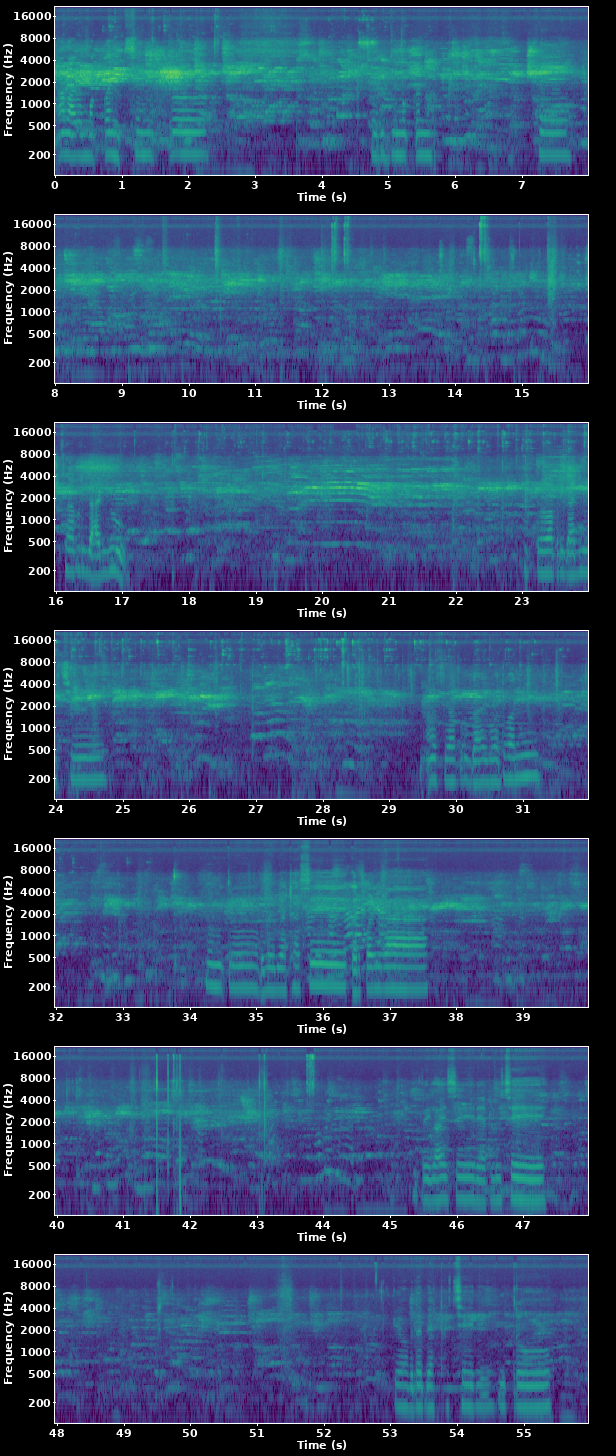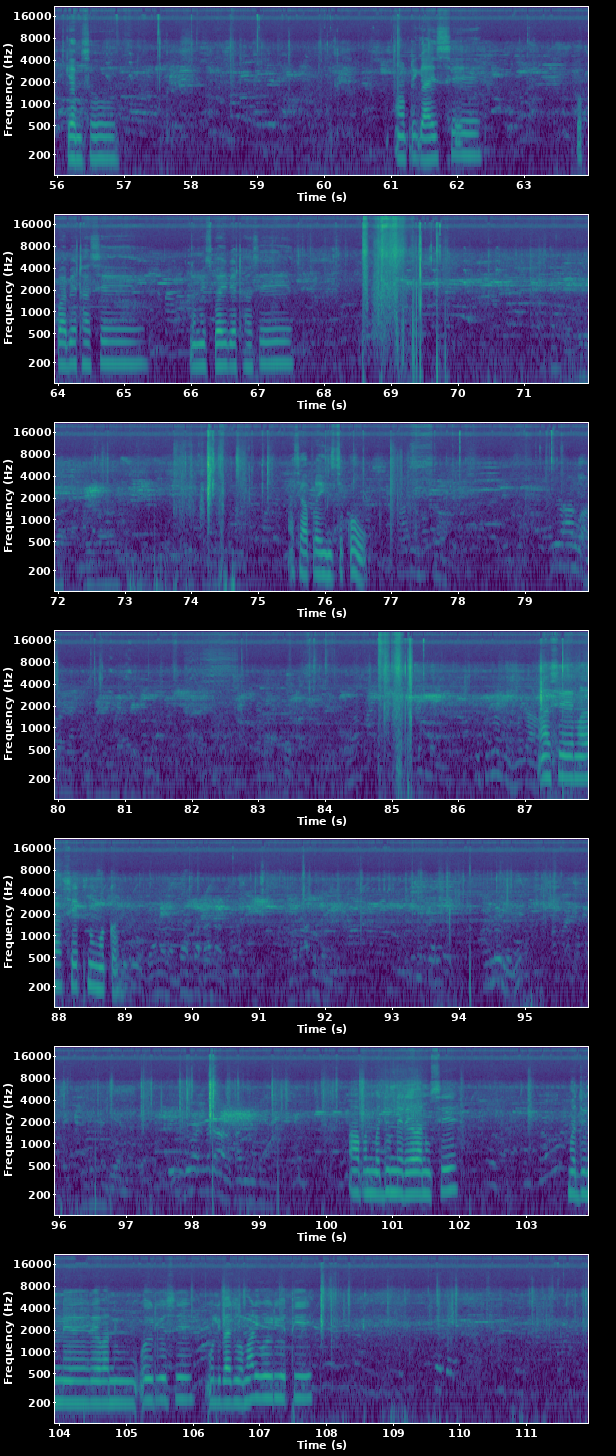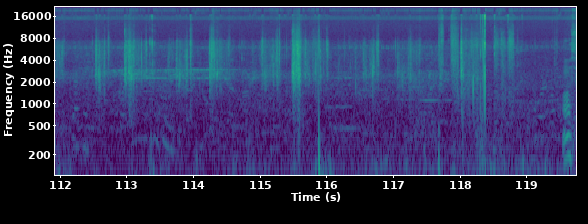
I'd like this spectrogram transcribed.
અમારું મક્કન છે મિત્રો. બીજું મકાન છે. છે આપણી ગાડીઓ. મિત્રો આપણી ગાડીઓ છે. આ છે આપણું ગાય વધવાનું મિત્રો બધા બેઠા છે, ઘર પરિવાર. ગાય છે રેટલું છે. કેવા બધા બેઠા છે મિત્રો? કેમ છો? આપણી ગાય છે, પપ્પા બેઠા છે, રમેશભાઈ બેઠા છે. અચ્છા આપણે હિંચકો. આ છે મારા શેઠનું મકાન. આ પણ મજૂરને રહેવાનું છે. મજૂરને રહેવાનું ઓયડ્યું છે. ઓલી બાજુ અમારી ઓયડી હતી.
